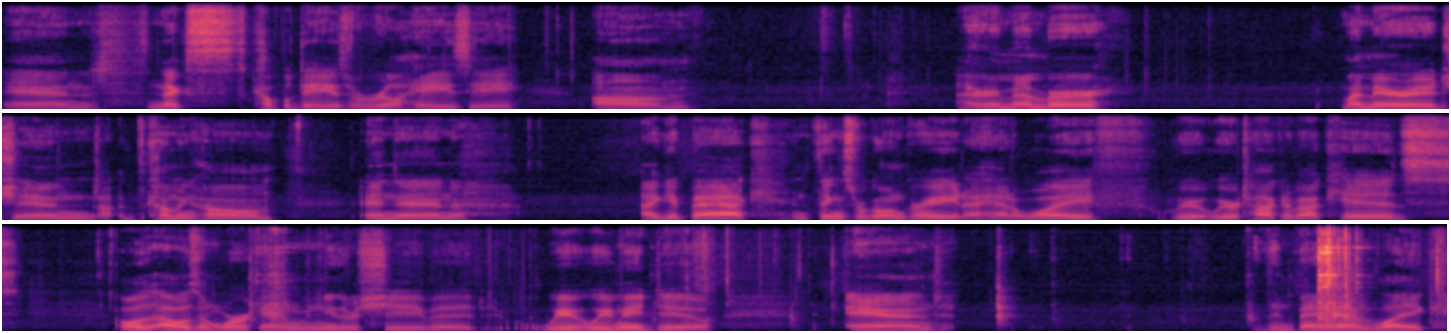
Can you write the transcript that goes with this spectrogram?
And the next couple days were real hazy. Um, I remember my marriage and uh, coming home, and then I get back, and things were going great. I had a wife. We were, we were talking about kids. I, was, I wasn't working, neither was she, but we, we made do. And then bam, like,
